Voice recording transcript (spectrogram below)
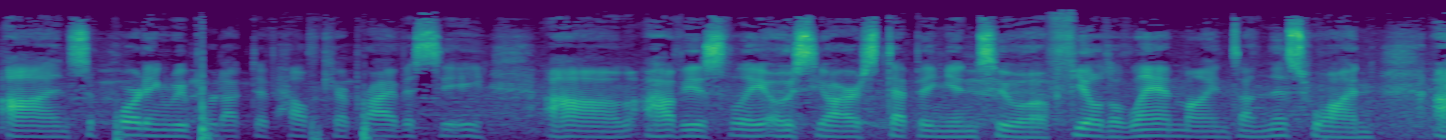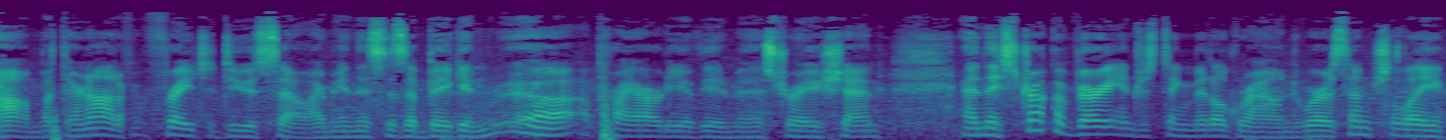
on supporting reproductive health care privacy. Um, obviously, OCR is stepping into a field of landmines on this one, um, but they're not afraid to do so. I mean, this is a big in, uh, priority of the administration. And they struck a very interesting middle ground where essentially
